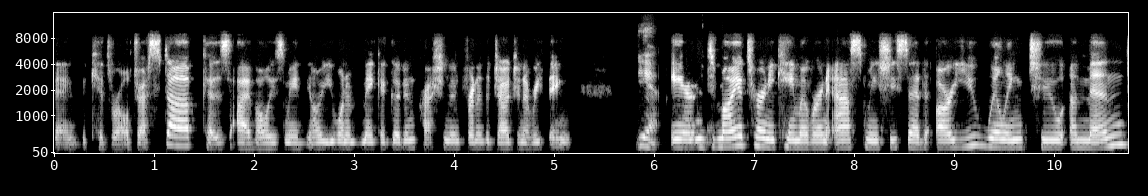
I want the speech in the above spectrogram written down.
the, the kids were all dressed up because I've always made, you know, you want to make a good impression in front of the judge and everything. Yeah. And my attorney came over and asked me, she said, Are you willing to amend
